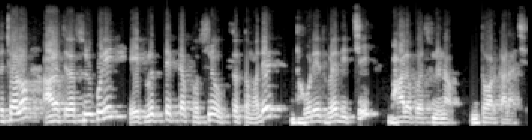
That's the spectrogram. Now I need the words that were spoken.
তো চলো, আলোচনা শুরু করি। এই প্রত্যেকটা প্রশ্নের উত্তর তোমাদের ধরে ধরে দিচ্ছি। ভালো করে শুনে নাও, দরকার আছে।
